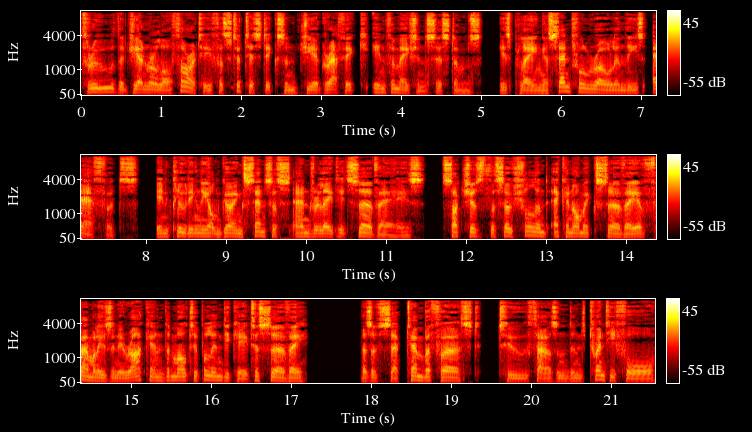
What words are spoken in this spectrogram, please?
through the General Authority for Statistics and Geographic Information Systems, is playing a central role in these efforts including the ongoing census and related surveys, such as the Social and Economic Survey of Families in Iraq and the Multiple Indicator Survey. As of September 1, 2024,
